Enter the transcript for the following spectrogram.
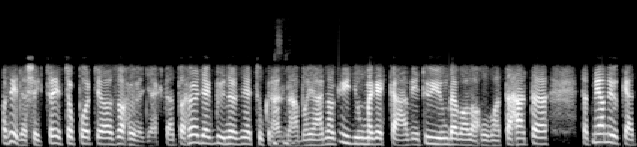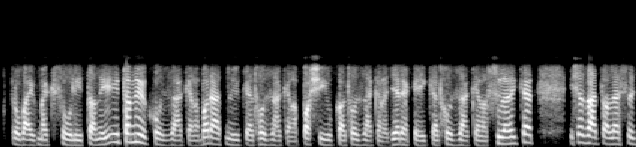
Az édesség célcsoportja az a hölgyek. Tehát a hölgyek bűnözni egy cukrászdába járnak, ügyünk meg egy kávét, üljünk be valahova. Tehát tehát mi a nőket próbáljuk megszólítani. Itt a nők hozzák el a barátnőjüket, hozzák el a pasiukat, hozzák el a gyerekeiket, hozzák el a szüleiket, és ezáltal lesz egy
